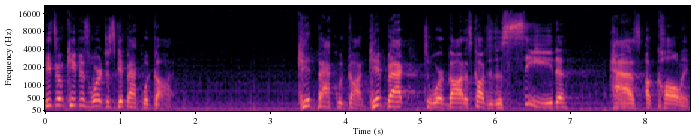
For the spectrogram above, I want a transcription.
He's going to keep his word. Just get back with God. Get back with God. Get back to where God has called you. The seed has a calling.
